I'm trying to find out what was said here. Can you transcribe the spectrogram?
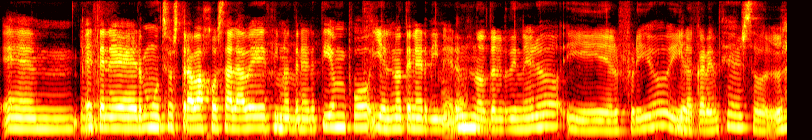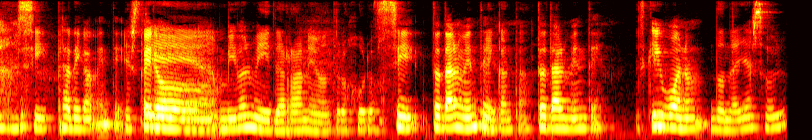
em, el tener muchos trabajos a la vez y no mm. tener tiempo y el no tener dinero. No tener dinero y el frío y, la carencia de sol. Sí, prácticamente. Es Pero viva el Mediterráneo, te lo juro. Sí, totalmente. Me encanta. Totalmente. Es que y bueno, donde haya sol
